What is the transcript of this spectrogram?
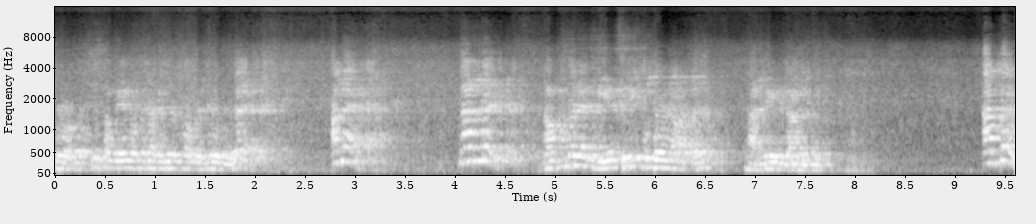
കുറച്ച് സമയം നമുക്ക് അതിന് പറ്റുള്ളൂ അല്ലേ? നമ്മൾ നമ്മളെ നിയന്ത്രിക്കുമ്പോഴാണ് കലയുണ്ടാകുന്നത് അപ്പോൾ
